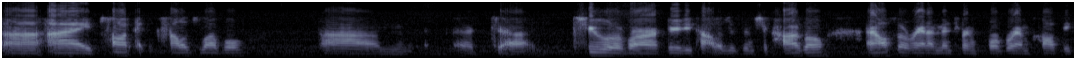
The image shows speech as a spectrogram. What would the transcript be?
Uh, I taught at the college level um, at uh, two of our community colleges in Chicago. I also ran a mentoring program called the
